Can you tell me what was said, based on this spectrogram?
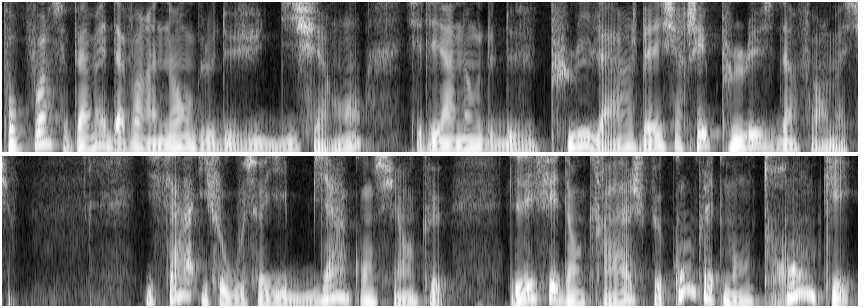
pour pouvoir se permettre d'avoir un angle de vue différent, c'est-à-dire un angle de vue plus large, d'aller chercher plus d'informations. Et ça, il faut que vous soyez bien conscient que l'effet d'ancrage peut complètement tronquer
